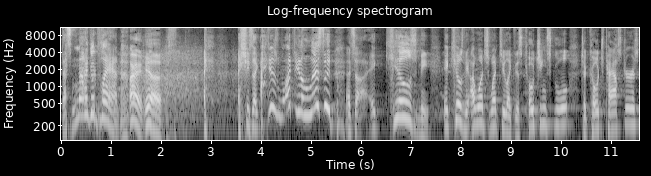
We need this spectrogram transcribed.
That's not a good plan. All right, yeah. And she's like, I just want you to listen. And so uh, it kills me. It kills me. I once went to like this coaching school to coach pastors,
